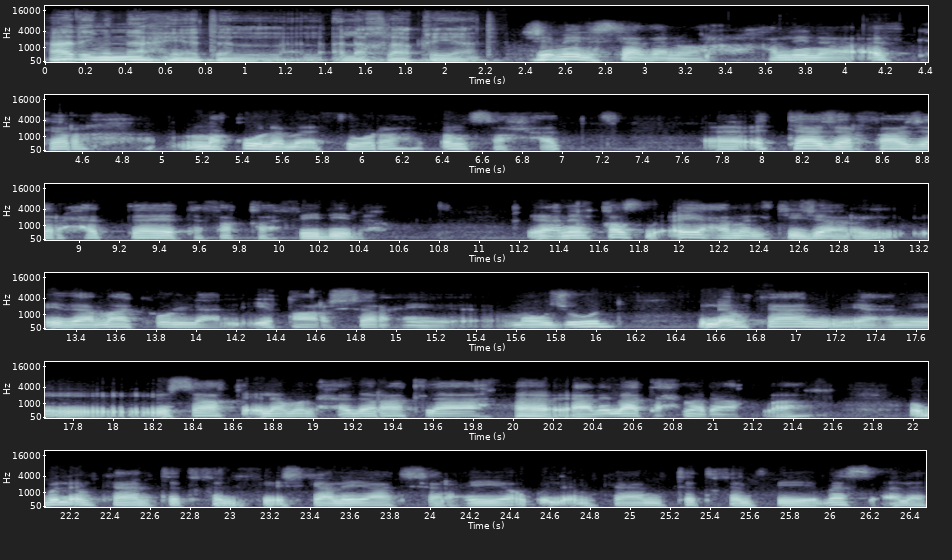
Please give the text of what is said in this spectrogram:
هذه من ناحية الأخلاقيات. جميل أستاذ أنور. خلينا أذكر مقولة مأثورة إن صحت التاجر فاجر حتى يتفقه في دينه. يعني القصد أي عمل تجاري إذا ما له الإطار الشرعي موجود بالإمكان يعني يساق إلى منحدرات لا يعني لا تحمد عقلها وبالإمكان تدخل في إشكاليات شرعية وبالإمكان تدخل في مسألة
